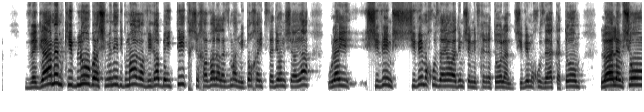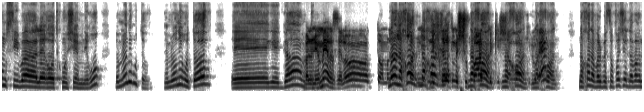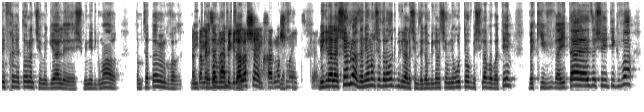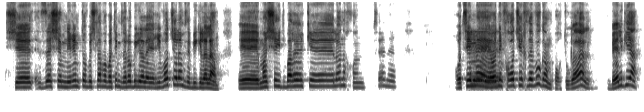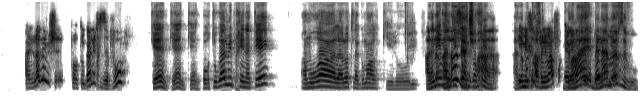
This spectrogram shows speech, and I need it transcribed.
וגם הם קיבלו בשמינית גמר אווירה ביתית שחבל על הזמן, מתוך האיצטדיון שהיה, אולי 70, 70 אחוז היה אוהדים של נבחרת הולנד, 70 אחוז היה כתום, לא היה להם שום סיבה להיראות כמו שהם נראו, והם לא נראו טוב. הם לא נראו טוב, אה, גם... אבל אני אומר, זה לא... אתה לא, נכון, נכון, נבחרת משופעת נכון, בכישרון. נכון, כאילו, אין. נכון, נכון, אבל בסופו של דבר נבחרת הולנד שמגיעה לשמינית גמר, אתה מצפה מהם כבר אתה להתקדם מצפה עוד בגלל קצת. השם, חד משמעית. כן. בגלל השם לא, אז אני אומר שזה לא רק בגלל השם, זה גם בגלל שהם נראו טוב בשלב הבתים, והייתה איזושהי תקווה שזה שהם נראים טוב בשלב הבתים זה לא בגלל היריבות שלהם, זה בגללם. אה, מה שהתברר כלא נכון, בסדר. רוצים אה, אה, עוד נבחרות שאכזבו גם, פורטוגל, בלגיה. אני לא יודע אם ש- פורטוגל אכזבו. כן, כן, כן. פורטוגל מבחינתי אמורה לעלות לגמר, כאילו... אני אני לא- אמרתי לא יודע, שהם זוכים. תשמע, לא. אבל הם עפו הם בעיניי הם לא לבלגיה. אכזבו.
